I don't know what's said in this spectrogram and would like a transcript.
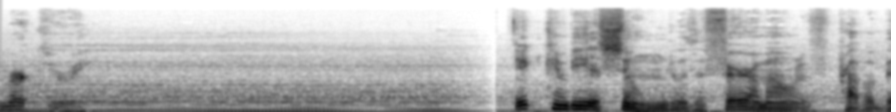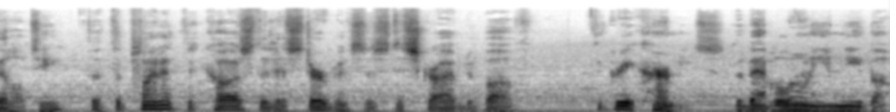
Mercury. It can be assumed with a fair amount of probability that the planet that caused the disturbances described above, the Greek Hermes, the Babylonian Nebo,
